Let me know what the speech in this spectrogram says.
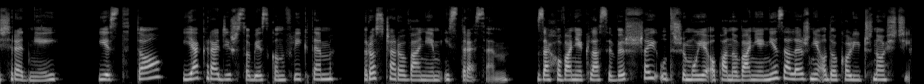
średniej, jest to, jak radzisz sobie z konfliktem, rozczarowaniem i stresem. Zachowanie klasy wyższej utrzymuje opanowanie niezależnie od okoliczności,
